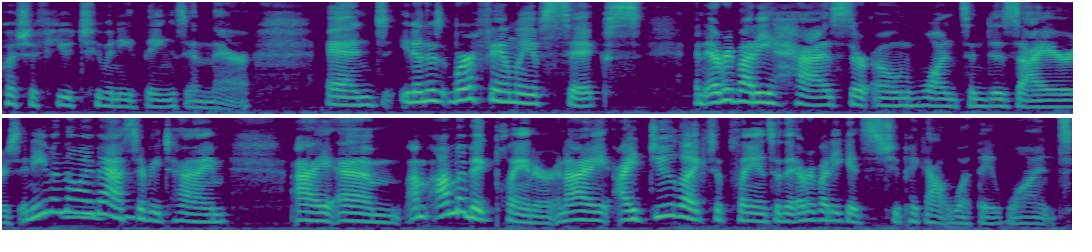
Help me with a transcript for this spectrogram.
push a few too many things in there, and you know, there's we're a family of six, and everybody has their own wants and desires. And even though I've asked every time, I um I'm I'm a big planner and I I do like to plan so that everybody gets to pick out what they want.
